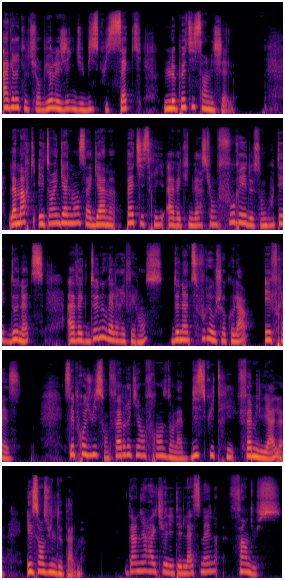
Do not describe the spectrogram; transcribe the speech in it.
agriculture biologique du biscuit sec, le petit Saint-Michel. La marque étend également sa gamme pâtisserie avec une version fourrée de son goûter donuts avec deux nouvelles références, donuts fourrés au chocolat et fraises. Ces produits sont fabriqués en France dans la biscuiterie familiale et sans huile de palme. Dernière actualité de la semaine, Findus.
